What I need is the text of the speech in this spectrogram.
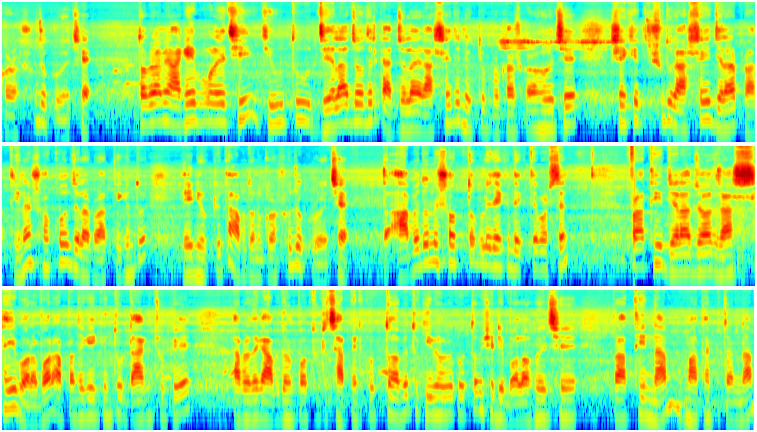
করার সুযোগ রয়েছে। তবে আমি আগেই বলেছি, যেহেতু জেলা জজের কার্যালয়ে রাজশাহীতে নিয়োগটি প্রকাশ করা হয়েছে, সেক্ষেত্রে শুধু রাজশাহী জেলার প্রার্থী না, সকল জেলার প্রার্থী কিন্তু এই নিয়োগটিতে আবেদন করার সুযোগ রয়েছে। তো আবেদনের শর্তগুলি দেখে দেখতে পাচ্ছেন প্রার্থী, জেলা জজ, রাজশাহী বরাবর আপনাদেরকে কিন্তু ডাকযোগে আপনাদেরকে আবেদনপত্রটি সাবমিট করতে হবে। তো কীভাবে করতে হবে সেটি বলা হয়েছে প্রার্থীর নাম মাতা পিতার নাম,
